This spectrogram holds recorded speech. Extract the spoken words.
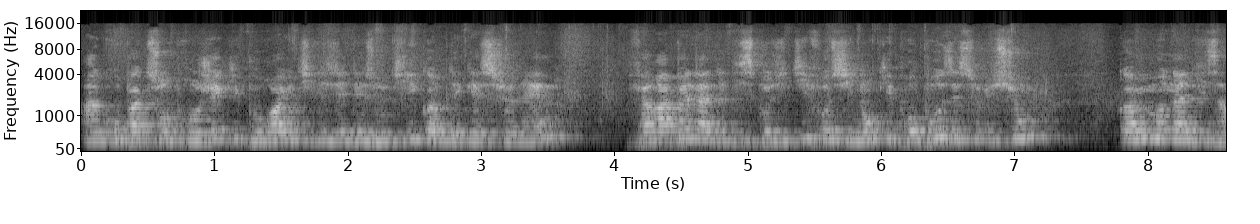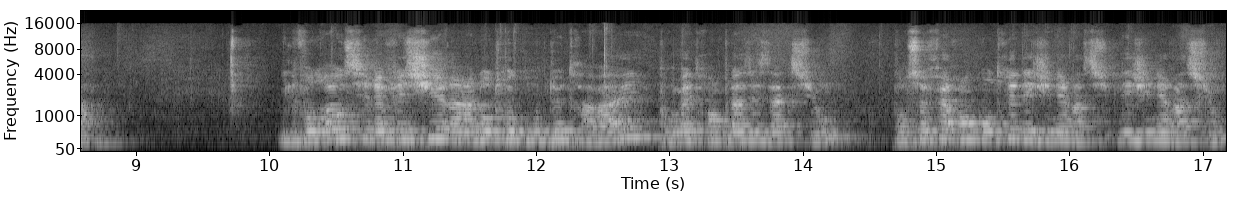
un groupe Action Projet qui pourra utiliser des outils comme des questionnaires, faire appel à des dispositifs aussi non qui proposent des solutions comme Mona Lisa. Il faudra aussi réfléchir à un autre groupe de travail pour mettre en place des actions, pour se faire rencontrer les générations.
